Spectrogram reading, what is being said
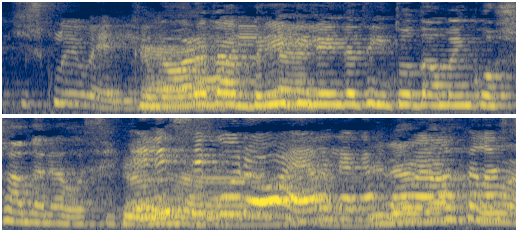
que excluiu ele. Que na hora da Foi, briga é. ele ainda tentou dar uma encoxada nela, assim. Ele segurou ela, ele agarrou Ele ela agarrou pela ela.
